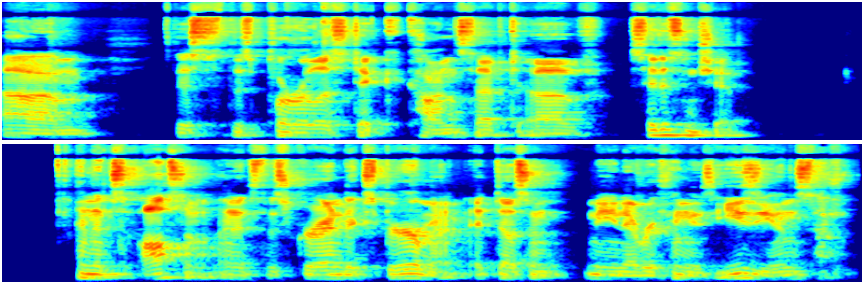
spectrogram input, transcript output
um, this this pluralistic concept of citizenship. And it's awesome and it's this grand experiment. It doesn't mean everything is easy. In some,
